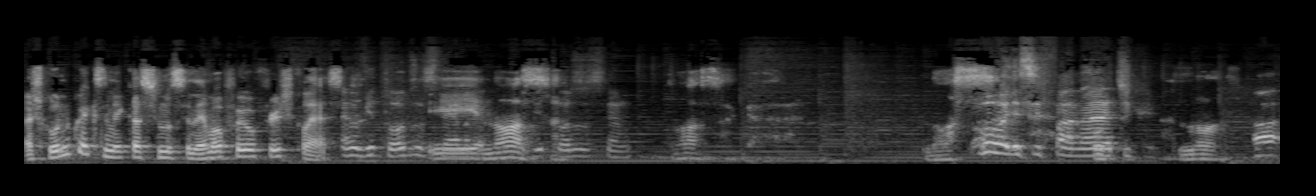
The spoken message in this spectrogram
Acho que o único X-Men que eu assisti no cinema foi o First Class. Eu vi todos os E, temas. Eu nossa. vi todos os temas. Nossa, cara. Nossa. Olha esse fanático. Nossa. Ó,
